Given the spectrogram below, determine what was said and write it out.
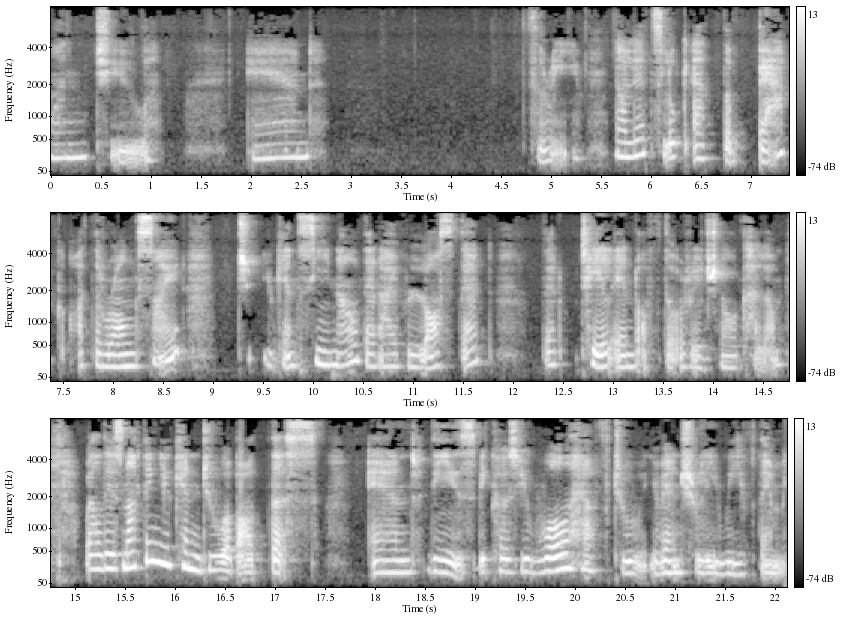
one two and three. Now let's look at the back at the wrong side. You can see now that I've lost that that tail end of the original color. Well, there's nothing you can do about this and these because you will have to eventually weave them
